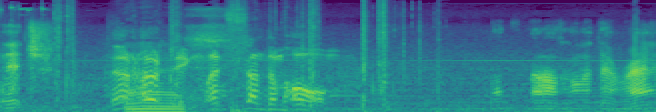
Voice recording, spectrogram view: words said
Bitch. They're Nice. hurting. Let's send them home. I thought I was gonna let that ride.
